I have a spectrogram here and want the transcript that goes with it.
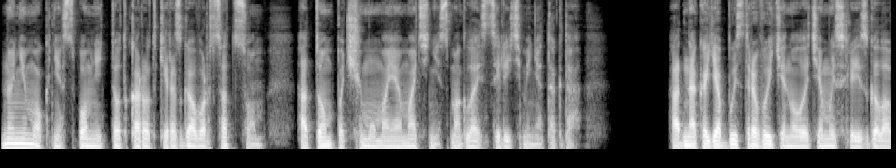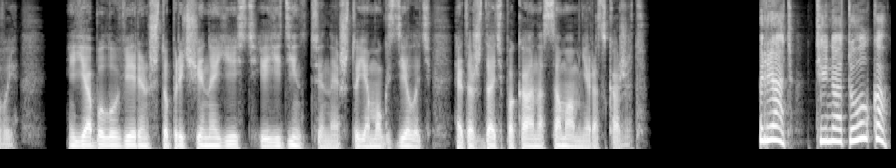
но не мог не вспомнить тот короткий разговор с отцом о том, почему моя мать не смогла исцелить меня тогда – Однако я быстро выкинул эти мысли из головы. Я был уверен, что причина есть, и единственное, что я мог сделать, это ждать, пока она сама мне расскажет. «Брат, ты надолго?»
